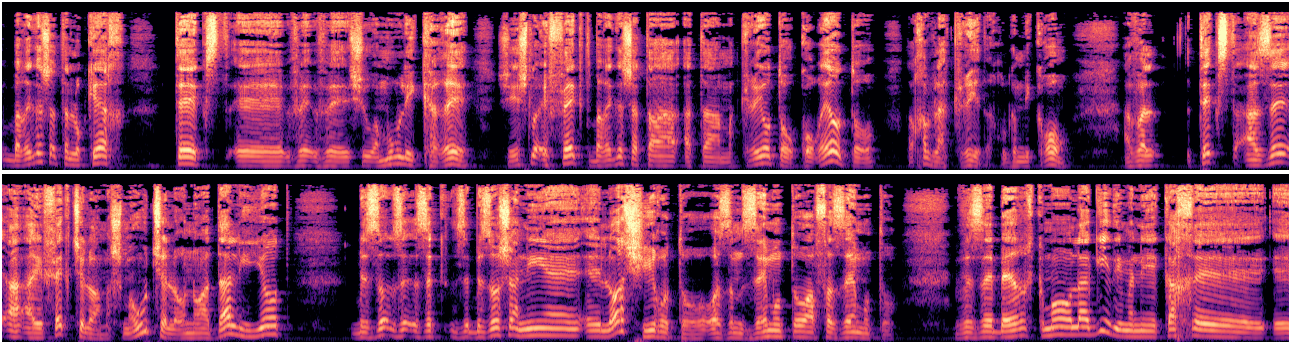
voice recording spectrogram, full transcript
ברגע שאתה לוקח טקסט ו... ושהוא אמור להיקרא, שיש לו אפקט ברגע שאתה מקריא אותו או קורא אותו, אתה לא חייב להקריא, אתה יכול גם לקרוא, אבל הטקסט הזה, האפקט שלו, המשמעות שלו, נועדה להיות בזו, זה, זה, זה בזו שאני אה, אה, לא אשיר אותו, או אזמזם אותו, או אפזם אותו. וזה בערך כמו להגיד, אם אני אקח אה, אה,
